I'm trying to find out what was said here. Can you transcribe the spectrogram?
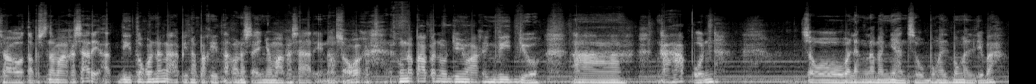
So tapos na mga kasari at dito ko na nga pinapakita ko na sa inyo mga kasari no. So kung napapanood niyo yung aking video ah, kahapon, so walang laman yan, so bungal-bungal di ba?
